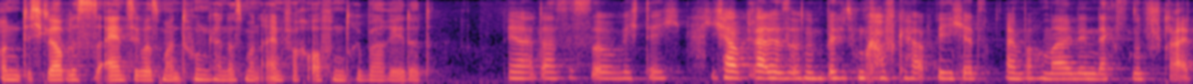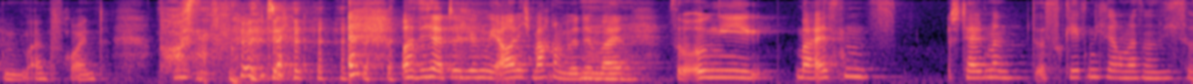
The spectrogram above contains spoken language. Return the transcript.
Und ich glaube, das ist das Einzige, was man tun kann, dass man einfach offen drüber redet. Ja, das ist so wichtig. Ich habe gerade so ein Bild im Kopf gehabt, wie ich jetzt einfach mal den nächsten Streit mit meinem Freund posten würde. Was ich natürlich irgendwie auch nicht machen würde, mhm. weil so irgendwie meistens stellt man, es geht nicht darum, dass man sich so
